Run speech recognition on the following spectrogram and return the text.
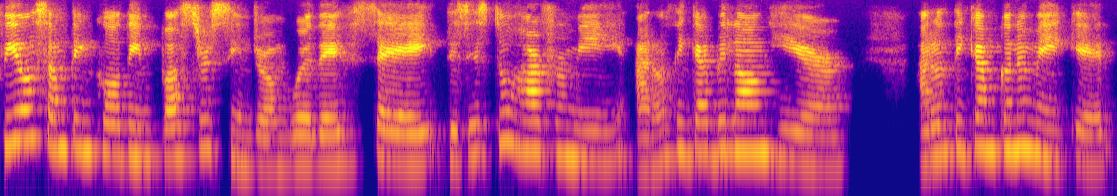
feel something called the imposter syndrome, where they say, This is too hard for me. I don't think I belong here. I don't think I'm going to make it.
